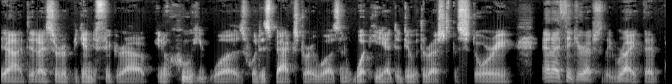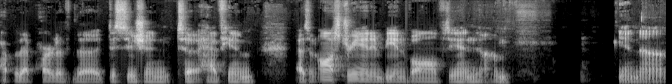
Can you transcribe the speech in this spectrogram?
yeah, did I sort of begin to figure out, you know, who he was, what his backstory was, and what he had to do with the rest of the story. And I think you're absolutely right that that part of the decision to have him as an Austrian and be involved in um, in uh,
